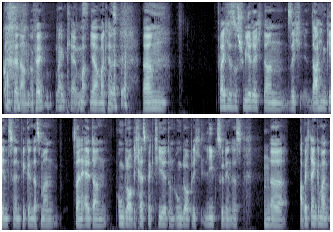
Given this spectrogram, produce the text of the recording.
komplett an, okay? man kennt's. Ma ja, man kennt's. ähm, vielleicht ist es schwierig, dann sich dahingehend zu entwickeln, dass man seine Eltern unglaublich respektiert und unglaublich lieb zu denen ist. Mhm. Äh, aber ich denke, man,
